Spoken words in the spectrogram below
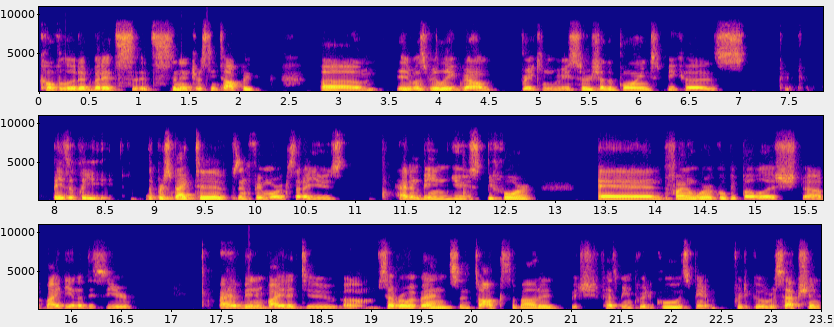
convoluted, but it's it's an interesting topic. Um, it was really groundbreaking research at the point because basically the perspectives and frameworks that I used hadn't been used before. And the final work will be published uh, by the end of this year. I have been invited to um, several events and talks about it, which has been pretty cool. It's been a pretty cool reception,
